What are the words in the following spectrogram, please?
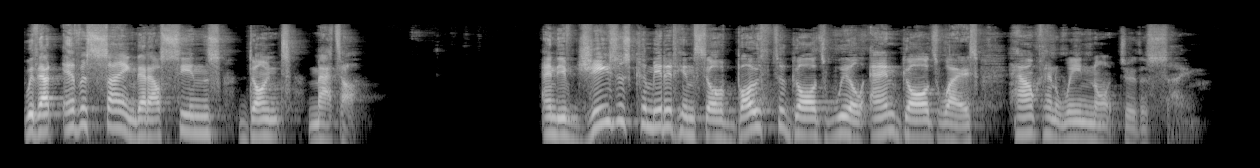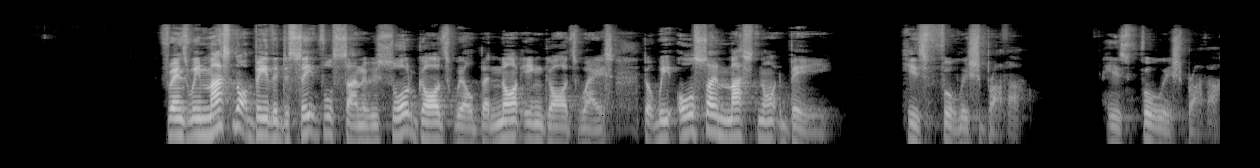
without ever saying that our sins don't matter. And if Jesus committed himself both to God's will and God's ways, how can we not do the same? Friends, we must not be the deceitful son who sought God's will but not in God's ways, but we also must not be his foolish brother. His foolish brother.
